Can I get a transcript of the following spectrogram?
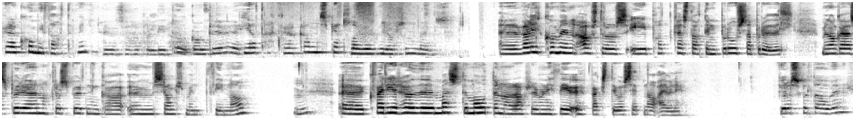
Takk fyrir að koma í þáttu minn. Það er bara lítið og gangið þér. Já, takk fyrir að gaman að spjalla við Já, sem leins. Uh, velkomin Ástrós í podcastáttin Brúsa Bröðl. Mér langaði að spyrja þér nokkra spurninga um sjálfsmynd þína. Mm. Uh, hverjir höfðu mestu mótunar áhrifin í því uppvexti og setna á æfinni? Fjölskylda og vinnur.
